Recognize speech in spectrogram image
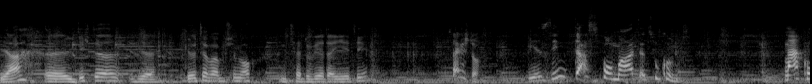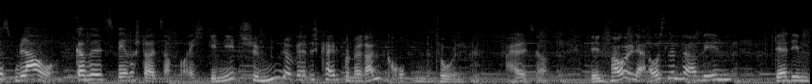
Ja, äh, Dichter, hier, Goethe war bestimmt auch ein tätowierter Yeti. Sag ich doch. Wir sind das Format der Zukunft. Markus Blau. Goebbels wäre stolz auf euch. Genetische Minderwertigkeit von Randgruppen betonen. Alter. Den Faulen der Ausländer erwähnen, der dem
